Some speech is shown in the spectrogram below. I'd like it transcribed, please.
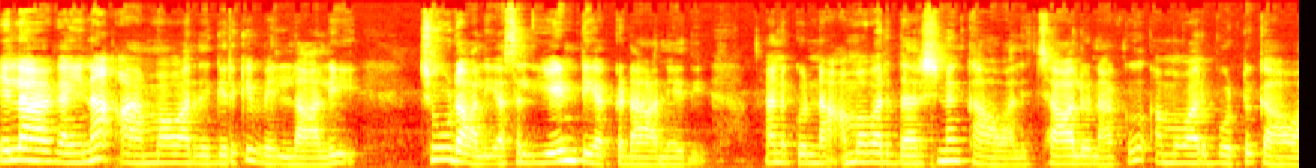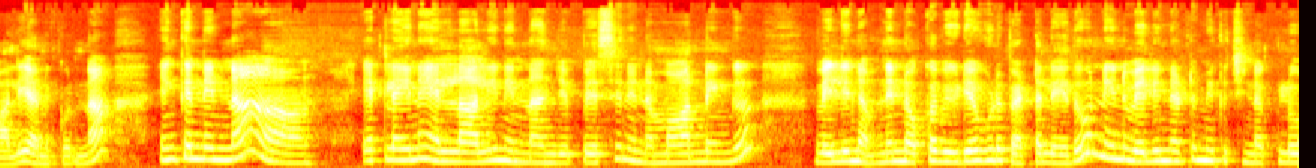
ఎలాగైనా ఆ అమ్మవారి దగ్గరికి వెళ్ళాలి. చూడాలి అసలు ఏంటి అక్కడ అనేది అనుకున్న అమ్మవారి దర్శనం కావాలి చాలు నాకు అమ్మవారి బొట్టు కావాలి అనుకున్నా. ఇంకా నిన్న ఎట్లయినా వెళ్ళాలి నిన్న అని చెప్పేసి నిన్న మార్నింగ్ వెళ్ళినాం. నిన్న ఒక్క వీడియో కూడా పెట్టలేదు. నేను వెళ్ళినట్టు మీకు చిన్న క్లూ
